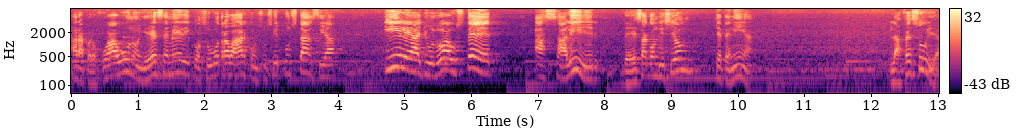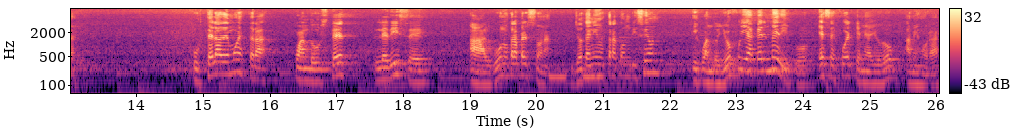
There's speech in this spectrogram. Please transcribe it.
Ahora, pero fue a uno y ese médico supo trabajar con su circunstancia y le ayudó a usted a salir de esa condición que tenía. La fe suya, usted la demuestra cuando usted le dice a alguna otra persona, yo tenía nuestra condición y cuando yo fui a aquel médico, ese fue el que me ayudó a mejorar.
